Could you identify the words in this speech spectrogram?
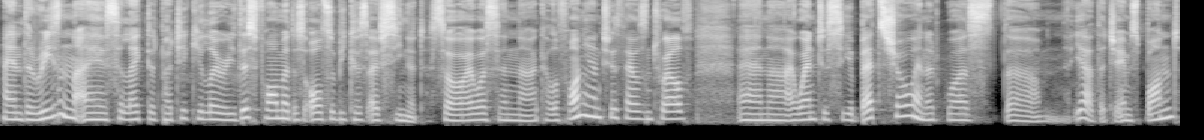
And the reason I selected particularly this format is also because I've seen it. So I was in uh, California in 2012, and uh, I went to see a Bats show, and it was the um, yeah the James Bond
